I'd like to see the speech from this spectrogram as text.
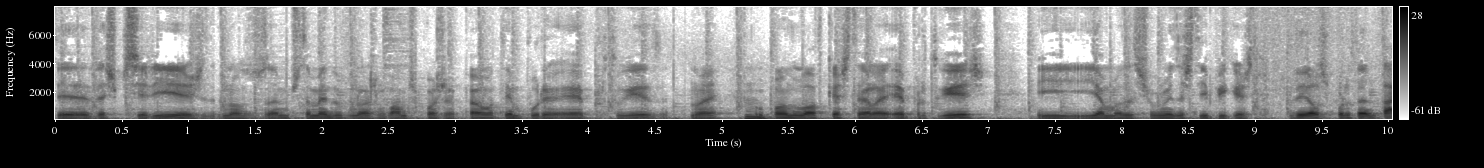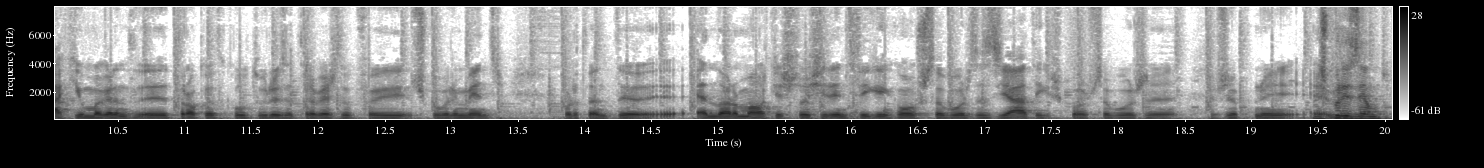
De, das especiarias que nós usamos, também do que nós levamos para o Japão. A tempura é portuguesa, não é? Hum. O pão do ló de castelo é português e, é uma das sobremesas típicas deles. Portanto, há aqui uma grande uh, troca de culturas através do que foi descobrimentos. Portanto, uh, é normal que as pessoas se identifiquem com os sabores asiáticos, com os sabores uh, japoneses. Mas, por exemplo,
